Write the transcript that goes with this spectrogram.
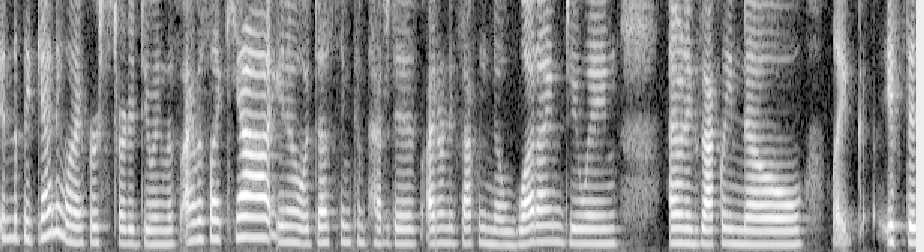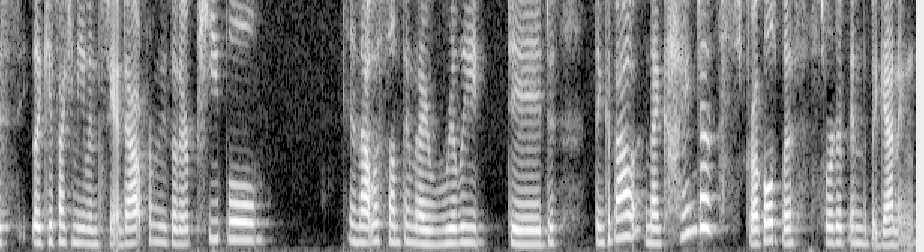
in the beginning, when I first started doing this, I was like, yeah, you know, it does seem competitive. I don't exactly know what I'm doing. I don't exactly know, like, if this, like, if I can even stand out from these other people. And that was something that I really did think about. And I kind of struggled with sort of in the beginning,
